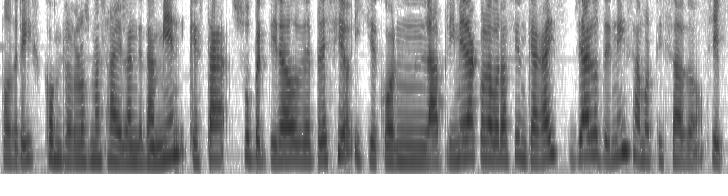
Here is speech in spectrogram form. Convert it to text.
podréis comprarlos más adelante también, que está súper tirado de precio y que con la primera colaboración que hagáis ya lo tenéis amortizado. Sí.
